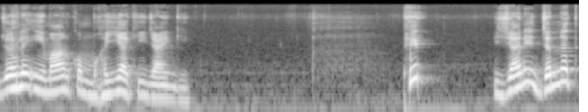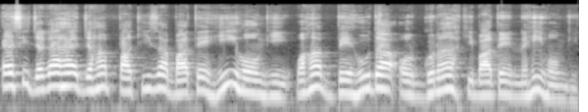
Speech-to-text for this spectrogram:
جو اہل ایمان کو مہیا کی جائیں گی۔ پھر یعنی جنت ایسی جگہ ہے جہاں پاکیزہ باتیں ہی ہوں گی، وہاں بےحودہ اور گناہ کی باتیں نہیں ہوں گی۔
